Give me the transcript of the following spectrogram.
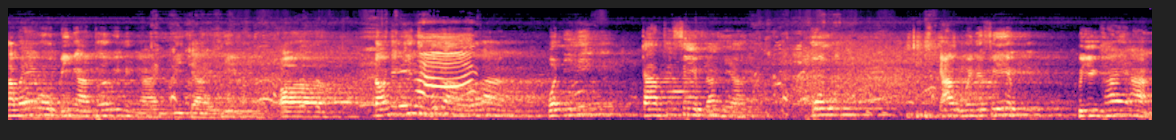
ทำให้ผมมีงานเพิ่มอีกหนึ่งงานดีใจที่เอ่อน้องยังคิดถึงพวกเราแล้วกันวันนี้นี่กล้ามพี่ฟีบนะเฮียกูก้าวกูไม่ได้ฟิล์มกูยืนค่ายอ่าน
